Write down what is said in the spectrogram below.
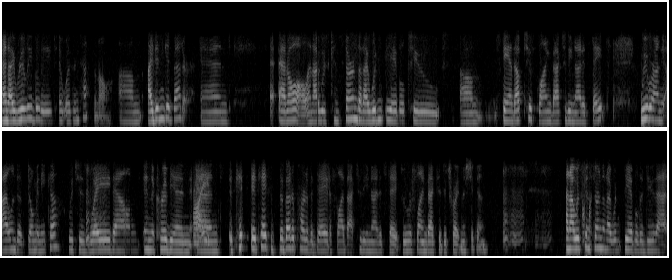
And I really believed it was intestinal. Um, I didn't get better, and at all, and I was concerned that I wouldn't be able to um, stand up to flying back to the United States. We were on the island of Dominica, which is mm-hmm. way down in the Caribbean, right. and it, t- it takes the better part of a day to fly back to the United States. We were flying back to Detroit, Michigan. Mm-hmm. Mm-hmm. And I was concerned that I wouldn't be able to do that.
